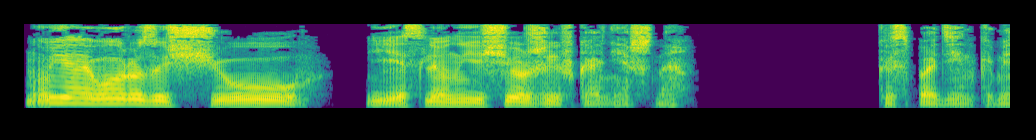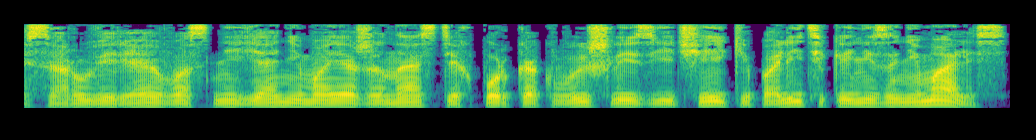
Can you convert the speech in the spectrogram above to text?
Ну, я его разыщу, если он еще жив, конечно. Господин комиссар, уверяю вас, ни я, ни моя жена с тех пор, как вышли из ячейки, политикой не занимались.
